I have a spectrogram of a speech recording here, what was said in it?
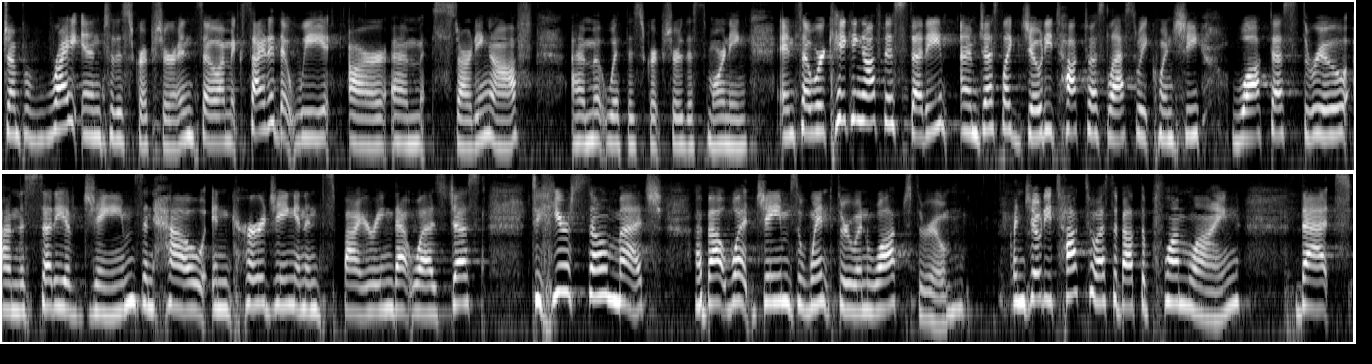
jump right into the scripture. And so I'm excited that we are um, starting off um, with the scripture this morning. And so we're kicking off this study, um, just like Jody talked to us last week when she walked us through um, the study of James and how encouraging and inspiring that was just to hear so much about what James went through and walked through. And Jody talked to us about the plumb line that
